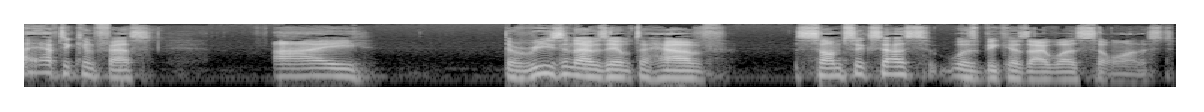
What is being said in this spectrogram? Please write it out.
I have to confess, I the reason I was able to have some success was because I was so honest.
